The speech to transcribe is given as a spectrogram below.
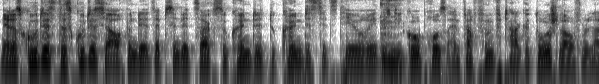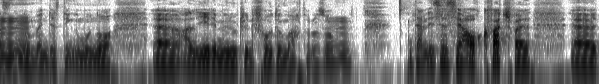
ja, das Gute ist, das Gute ist ja auch, wenn du selbst wenn du jetzt sagst, du könntest, du könntest jetzt theoretisch die GoPros einfach fünf Tage durchlaufen lassen, mhm. und wenn das Ding immer nur äh, alle jede Minute ein Foto macht oder so. Mhm dann ist es ja auch Quatsch, weil, äh,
